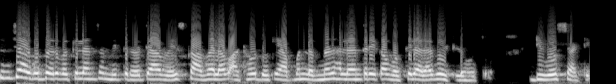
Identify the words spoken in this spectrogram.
तुमच्या अगोदर वकिलांचा मित्र त्यावेळेस काव्याला आठवतो की आपण लग्न झाल्यानंतर एका वकिलाला भेटलो होतो डिवोर्ससाठी.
